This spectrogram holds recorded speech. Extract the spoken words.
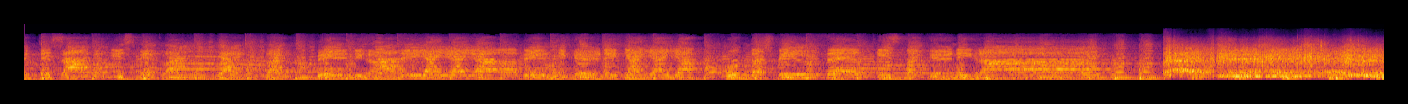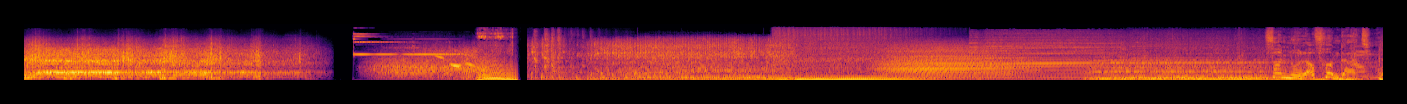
Leute sagen, ist mir gleich, gleich, gleich. Bin ich Radi, ja, ja, ja, bin ich König, ja, ja, ja, und das Spielfeld ist mein Königreich. Von 0 auf 100.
